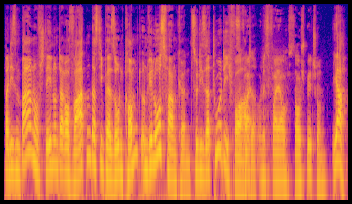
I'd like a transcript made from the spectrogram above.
bei diesem Bahnhof stehen und darauf warten, dass die Person kommt und wir losfahren können. Zu dieser Tour, die ich vorhatte. Und es war ja auch sau spät schon. Ja.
